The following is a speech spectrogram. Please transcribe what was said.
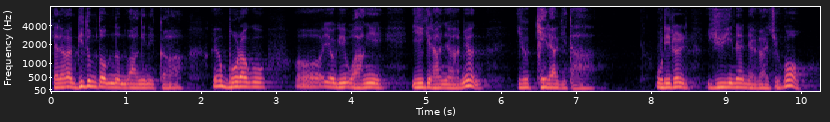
게다가 믿음도 없는 왕이니까. 그러니까 뭐라고 어, 여기 왕이 얘기를 하냐면 이거 계략이다. 우리를 유인해 내 가지고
